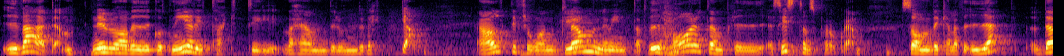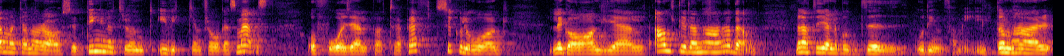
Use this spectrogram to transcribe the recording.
i världen? Nu har vi gått ner i takt till vad händer under veckan. Allt ifrån, glöm nu inte att vi har ett Employee Assistance Program som vi kallar för IAP där man kan höra av sig dygnet runt i vilken fråga som helst och få hjälp av terapeut, psykolog, legal hjälp, allt i den häraden. Men att det gäller både dig och din familj. De här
